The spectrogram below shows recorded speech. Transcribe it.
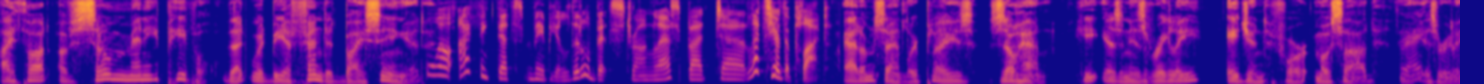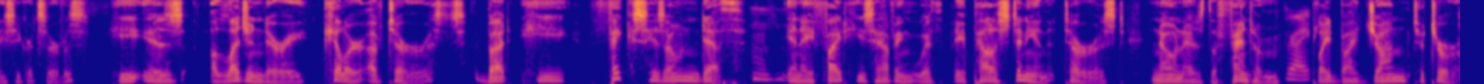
I thought of so many people that would be offended by seeing it. well, I think that's maybe a little bit strong, Les, but uh, let's hear the plot. Adam Sandler plays Zohan. He is an Israeli agent for Mossad, the Right. Israeli Secret Service. He is a legendary killer of terrorists, but he fakes his own death mm-hmm. in a fight he's having with a Palestinian terrorist known as the Phantom, Right. played by John Turturro.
